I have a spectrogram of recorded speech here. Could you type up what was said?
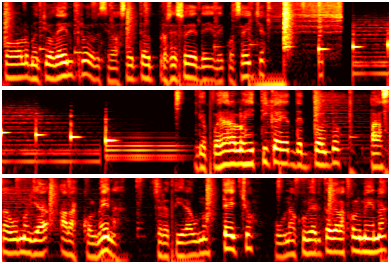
todo lo metió dentro, se va a hacer todo el proceso de, cosecha. Después de la logística del toldo, pasa uno ya a las colmenas. Se retira unos techos o una cubierta de las colmenas,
